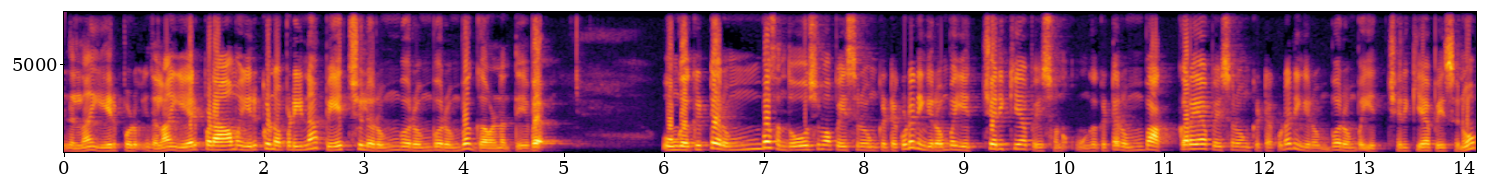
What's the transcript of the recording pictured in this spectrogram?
இதெல்லாம் ஏற்படும். இதெல்லாம் ஏற்படாமல் இருக்கணும் அப்படின்னா பேச்சில் ரொம்ப ரொம்ப ரொம்ப கவனம் தேவை. உங்ககிட்ட ரொம்ப சந்தோஷமாக பேசுகிறவங்ககிட்ட கூட நீங்கள் ரொம்ப எச்சரிக்கையாக பேசணும். உங்ககிட்ட ரொம்ப அக்கறையாக பேசுகிறவங்க கிட்ட கூட நீங்கள் ரொம்ப ரொம்ப எச்சரிக்கையாக பேசணும்.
